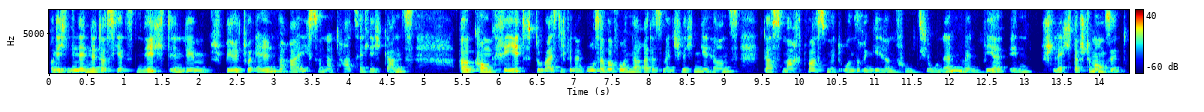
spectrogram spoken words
Und ich nenne das jetzt nicht in dem spirituellen Bereich, sondern tatsächlich ganz äh, konkret, du weißt, ich bin ein großer Bewunderer des menschlichen Gehirns. Das macht was mit unseren Gehirnfunktionen, wenn wir in schlechter Stimmung sind.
